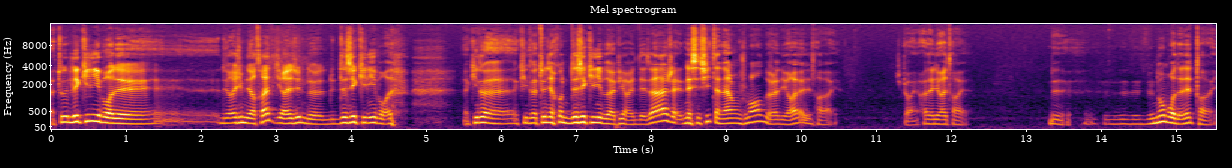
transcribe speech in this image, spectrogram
Bah, Tout l'équilibre du régime des retraites qui résulte du déséquilibre, qui doit, qui doit tenir compte du déséquilibre de la pyramide des âges, nécessite un allongement de la durée du travail. Je peux rien, de la durée de travail. De nombre d'années de travail.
